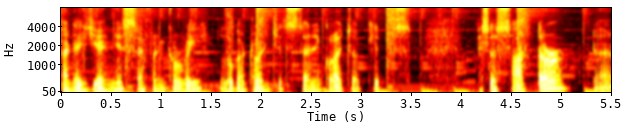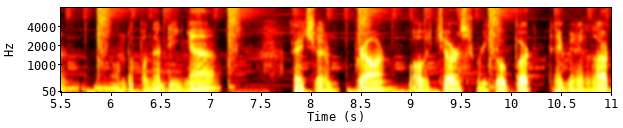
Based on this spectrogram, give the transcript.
ada Giannis, Stephen Curry, Luka Doncic, dan Nikola Jokic as a starter dan untuk penggantinya ada Jalen Brown, Paul George, Rudy Gobert, Damian Lillard,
